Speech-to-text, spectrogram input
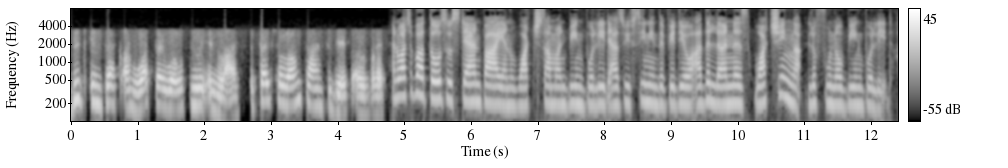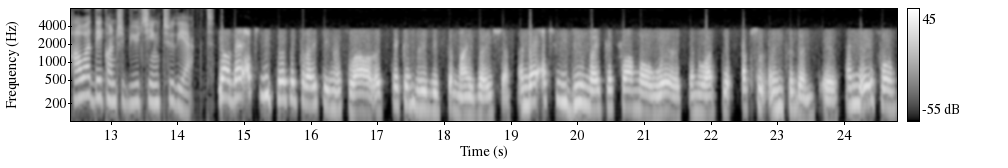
big impact on what they will do in life. It takes a long time to get over it. And what about those who stand by and watch someone being bullied, as we've seen in the video, other learners watching Lufuno being bullied? How are they contributing to the act? Yeah, they're actually perpetrating as well. It's secondary victimization. And they actually do make it far more worse than what the actual incident is. And therefore,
